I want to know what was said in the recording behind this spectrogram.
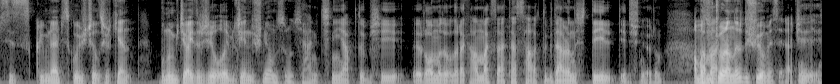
siz kriminal psikoloji çalışırken bunun bir caydırıcı olabileceğini düşünüyor musunuz? Yani Çin'in yaptığı bir şeyi e, rol model olarak almak zaten sağlıklı bir davranış değil diye düşünüyorum. Ama, Ama suç oranları düşüyor mesela Çin'de. E,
